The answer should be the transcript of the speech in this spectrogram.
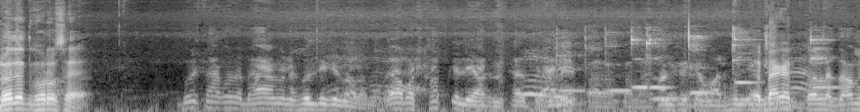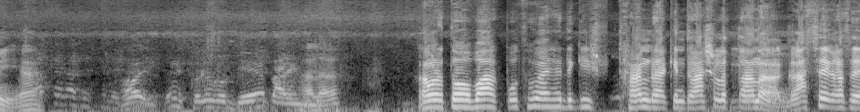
রোদের ভাই মানে হ্যাঁ। হয় আমরা তো অবাক প্রথমে এসে দেখি ঠান্ডা কিন্তু আসলে তা না। গাছে গাছে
